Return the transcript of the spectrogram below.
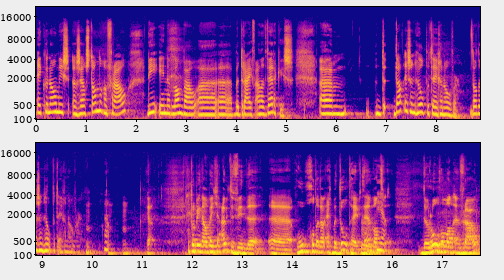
economisch zelfstandige vrouw die in het landbouwbedrijf aan het werk is. Um, dat is een hulp tegenover. Dat is een hulp tegenover. Ja. ja. Ik probeer nou een beetje uit te vinden uh, hoe God het nou echt bedoeld heeft. Hè? Want ja. de rol van man en vrouw,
